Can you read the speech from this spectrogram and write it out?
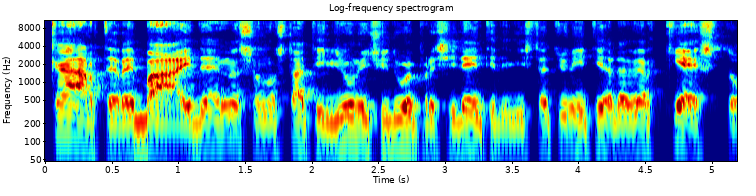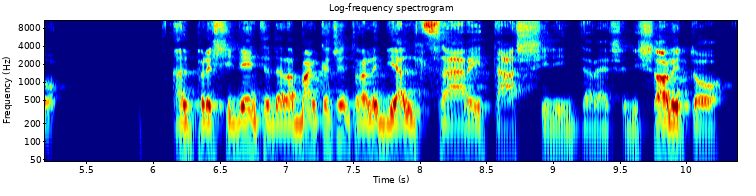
Carter e Biden sono stati gli unici due presidenti degli Stati Uniti ad aver chiesto al presidente della banca centrale di alzare i tassi di interesse. Di solito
